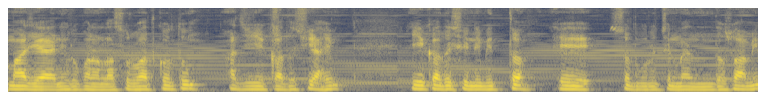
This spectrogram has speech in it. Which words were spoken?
माझ्या या निरूपणाला सुरुवात करतो. आज एकादशी आहे. एकादशी निमित्त हे सद्गुरू चिन्मयानंद स्वामी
